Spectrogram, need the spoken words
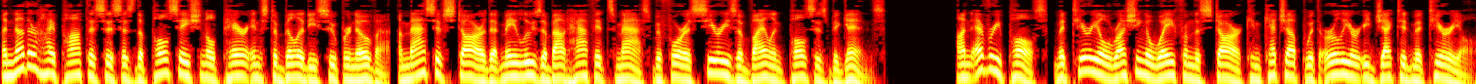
Another hypothesis is the pulsational pair instability supernova, a massive star that may lose about half its mass before a series of violent pulses begins. On every pulse, material rushing away from the star can catch up with earlier ejected material,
